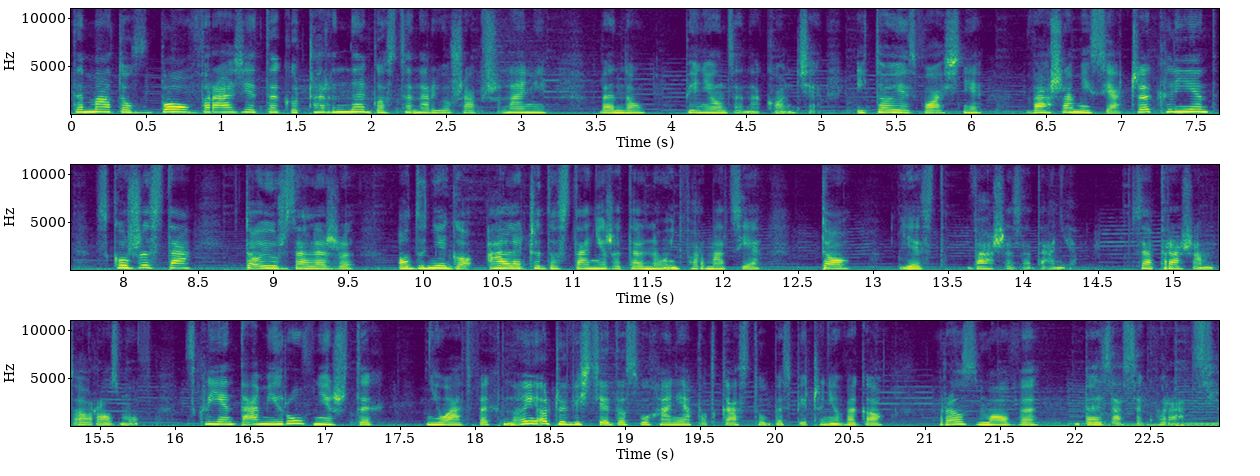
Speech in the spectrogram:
tematów, bo w razie tego czarnego scenariusza przynajmniej będą pieniądze na koncie. I to jest właśnie Wasza misja. Czy klient skorzysta, to już zależy od niego, ale czy dostanie rzetelną informację, to jest Wasze zadanie. Zapraszam do rozmów z klientami, również tych niełatwych, no i oczywiście do słuchania podcastu ubezpieczeniowego Rozmowy bez asekuracji.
